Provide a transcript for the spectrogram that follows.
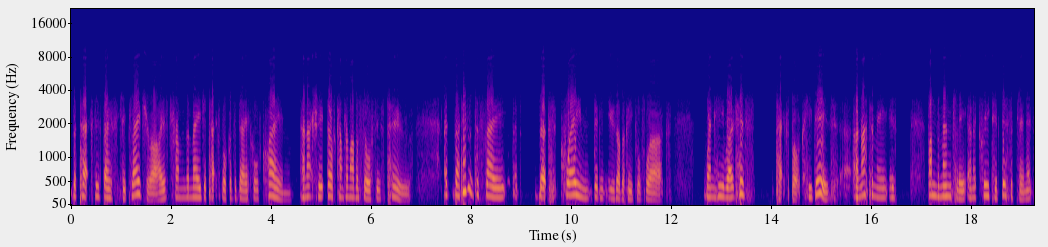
the text is basically plagiarized from the major textbook of the day called Quain, and actually it does come from other sources too. Uh, that isn't to say that that Quain didn't use other people's work. When he wrote his textbook, he did. Anatomy is fundamentally an accretive discipline. It's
